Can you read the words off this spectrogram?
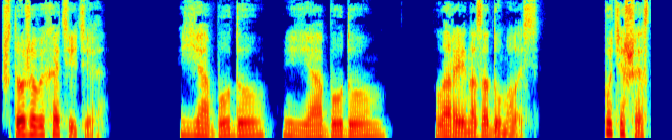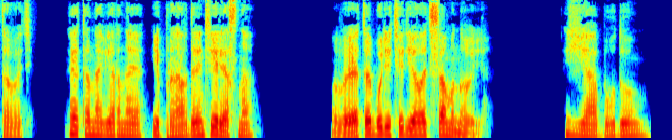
что же вы хотите?» «Я буду... я буду...» Лорейна задумалась. «Путешествовать. Это, наверное, и правда интересно». «Вы это будете делать со мной». «Я буду...»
